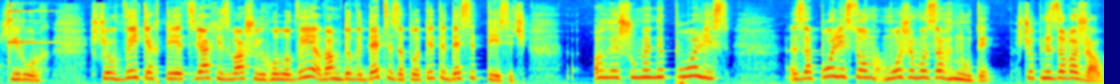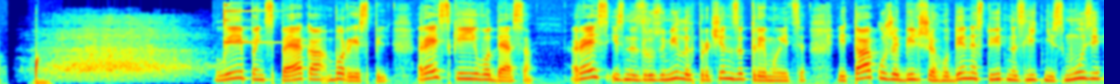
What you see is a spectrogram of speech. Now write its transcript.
Хірург, щоб витягти цвях із вашої голови, вам доведеться заплатити 10 тисяч. Але ж у мене поліс. За полісом можемо загнути, щоб не заважав. Липень, спека, Бориспіль. Рейс Київ-Одеса. Рейс із незрозумілих причин затримується. Літак уже більше години стоїть на злітній смузі.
